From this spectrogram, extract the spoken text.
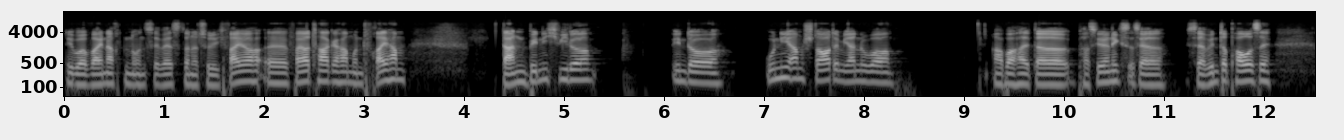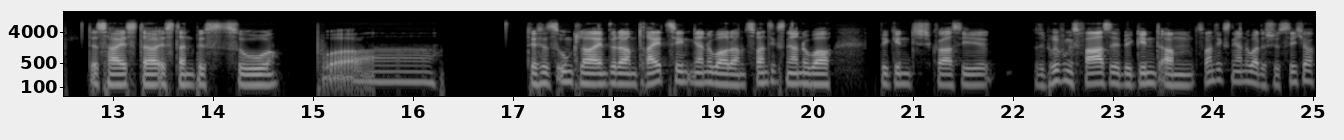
über Weihnachten und Silvester natürlich Feier, äh, Feiertage haben und frei haben. Dann bin ich wieder in der Uni am Start im Januar. Aber halt, da passiert ja nichts, ist ja, ist ja Winterpause. Das heißt, da ist dann bis zu, boah, das ist jetzt unklar, entweder am 13. Januar oder am 20. Januar beginnt quasi, also die Prüfungsphase beginnt am 20. Januar, das ist sicher.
